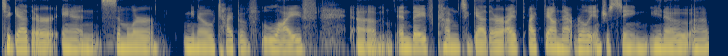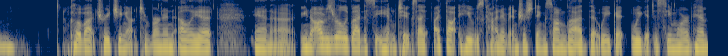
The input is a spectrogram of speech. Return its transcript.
together and similar, you know, type of life. Um, and they've come together. I, I found that really interesting, you know, um, Kovac reaching out to Vernon Elliott. And uh, you know, I was really glad to see him too because I, I thought he was kind of interesting. So I'm glad that we get we get to see more of him.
